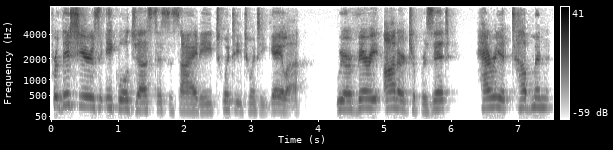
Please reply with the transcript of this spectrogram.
For this year's Equal Justice Society 2020 Gala, we are very honored to present Harriet Tubman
